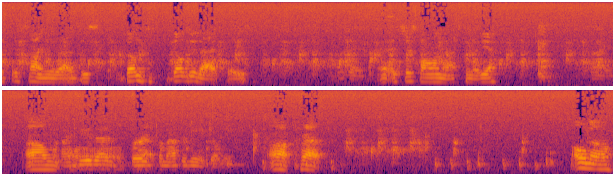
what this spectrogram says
It's, it's fine, Erod. Just don't don't do that, please. Okay. It's just all I'm asking of you. Alright. Um. I do that, birds come after me and kill me. Oh crap. Oh no.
